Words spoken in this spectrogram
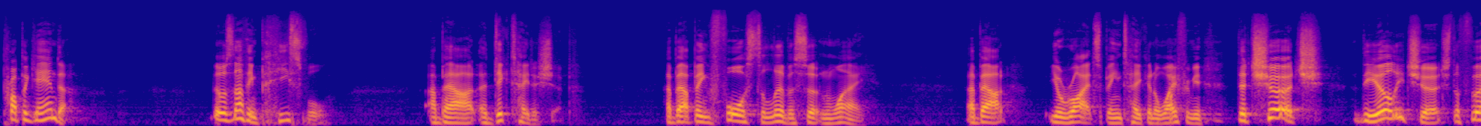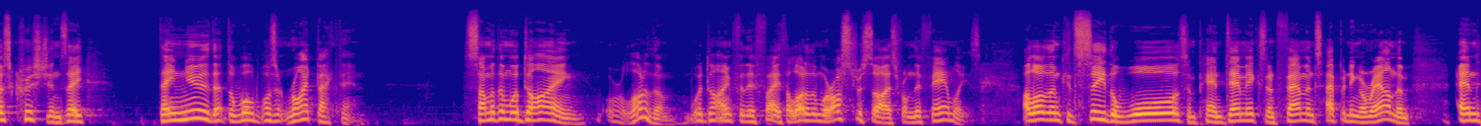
propaganda. There was nothing peaceful about a dictatorship, about being forced to live a certain way, about your rights being taken away from you. The church, the early church, the first Christians, they, they knew that the world wasn't right back then. Some of them were dying, or a lot of them were dying for their faith. A lot of them were ostracized from their families. A lot of them could see the wars and pandemics and famines happening around them. And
